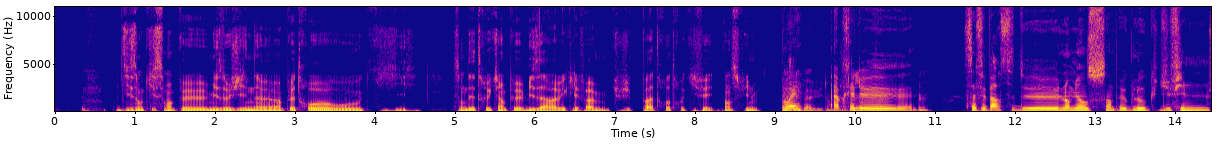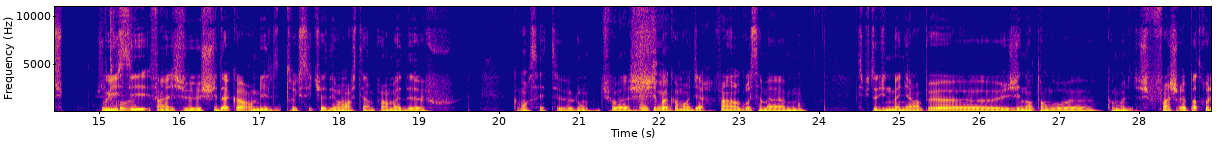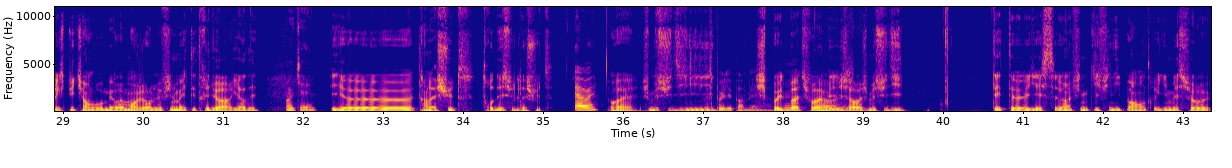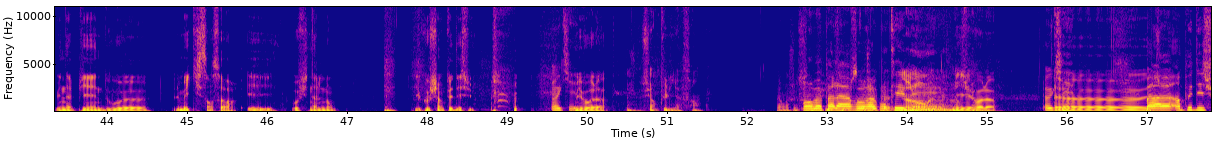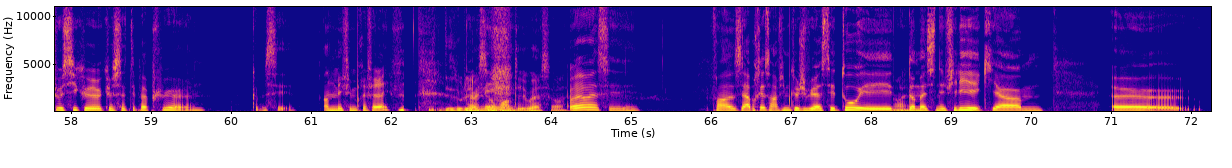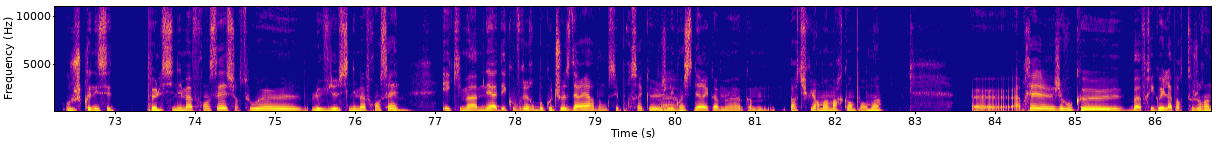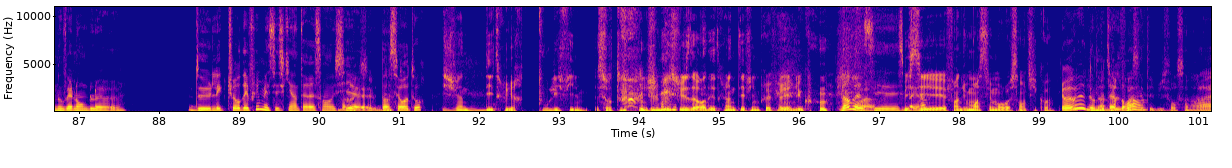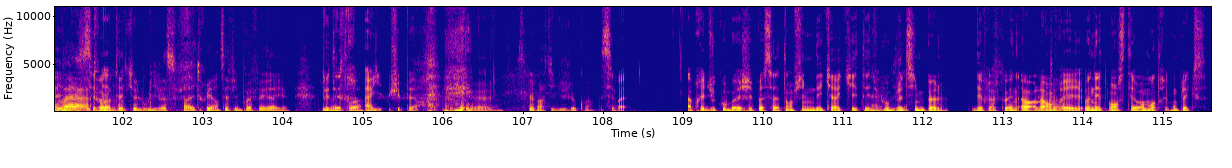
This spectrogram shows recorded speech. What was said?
disons qu'ils sont un peu misogynes, un peu trop, ou qui ils ont des trucs un peu bizarres avec les femmes que j'ai pas trop trop kiffé dans ce film. Je Ouais. l'ai pas vu. donc Après, le... Ça fait partie de l'ambiance un peu glauque du film. Je, je oui, trouve. c'est, enfin, je, je suis d'accord, mais le truc c'est qu'à des moments j'étais un peu en mode, euh, pff, commence à être euh, long, tu vois, je sais Ok. pas comment dire. Enfin, en gros, ça m'a, c'est plutôt d'une manière un peu euh, gênante en gros. euh, comment, enfin, je saurais pas trop l'expliquer en gros, mais vraiment genre le film a été très dur à regarder. Ok. Et euh, tain, la chute, trop déçu de la chute. Ah ouais? Ouais, je me suis Ne dit. spoilez pas, mais. Je spoil pas, tu vois, Ouais, mais ouais, genre, je me suis dit. Peut-être, euh, yes, un film qui finit pas, entre guillemets, sur une happy end où euh, le mec il s'en sort, et au final, non. Du coup, je suis un peu déçu. Ok. Mais voilà. Je me souviens plus de la fin. Bah, moi, je me Bon, on va pas la raconter. Non, non, mais- ouais, bien Mais sûr. voilà. Ok. Euh, Bah, un peu déçu aussi que, que ça t'ait pas plu, euh, comme c'est un de mes films préférés. Désolé. Ah ouais, c'est Mais- vraiment Ouais, c'est vrai. Ouais, ouais, c'est. Enfin, c'est après, c'est un film que j'ai vu assez tôt et Ouais. dans ma cinéphilie et qui a. euh, où je connaissais peu le cinéma français, surtout euh, le vieux cinéma français, Mm. et qui m'a amené à découvrir beaucoup de choses derrière. Donc, c'est pour ça que je l'ai considéré comme, euh, comme particulièrement marquant pour moi. Euh, après, j'avoue que bah, Frigo, il apporte toujours un nouvel angle de lecture des films et c'est ce qui est intéressant aussi Bah ouais, euh, dans ses retours. Je viens de détruire tous les films. Surtout, je m'excuse d'avoir détruit un de tes films préférés, du coup. Non, bah, Ouais. c'est c'est Mais c'est, enfin, du moins, c'est mon ressenti, quoi. Ouais, ouais, La non, mais t'as dernière le fois, droit. hein. C'était Before Sunrise. Voilà. C'est toi, peut-être que Louis va se faire détruire un de ses films préférés. Autre Peut-être. Aïe, j'ai peur. Donc, euh, ça fait partie du jeu, quoi. C'est vrai. Après, du coup, bah, j'ai passé à ton film des cas qui était du coup. Blood Simple des frères Cohen. Alors là, en vrai, honnêtement, c'était vraiment très complexe.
